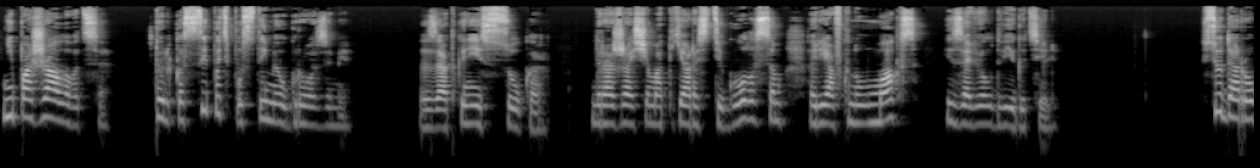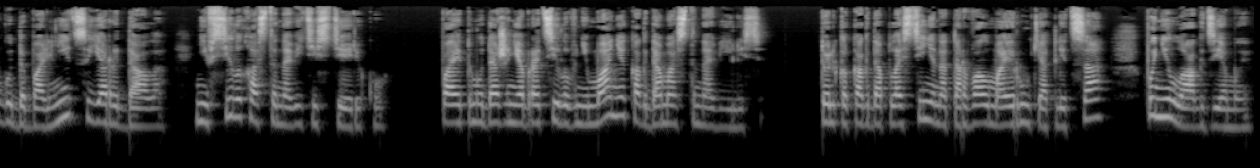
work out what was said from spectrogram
ни пожаловаться, только сыпать пустыми угрозами. «Заткнись, сука!» Дрожащим от ярости голосом рявкнул Макс и завел двигатель. Всю дорогу до больницы я рыдала, не в силах остановить истерику. Поэтому даже не обратила внимания, когда мы остановились. Только когда Пластинин оторвал мои руки от лица, поняла, где мы.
